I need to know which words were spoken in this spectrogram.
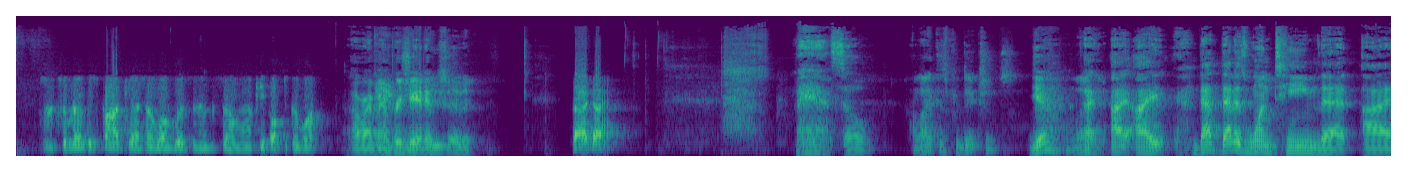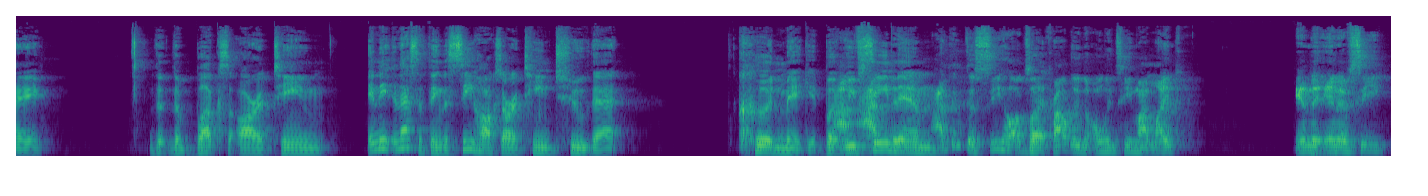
It's a tremendous podcast. I love listening. So uh, keep up the good work. All right, man. Thank you, Appreciate it. Appreciate it. Bye, bye. Man, so I like his predictions. Yeah, I I, like it. I, I, that that is one team that I, the the Bucks are a team, and, the- and that's the thing. The Seahawks are a team too that could make it, but we've I- I seen think- them. I think the Seahawks are probably the only team I like in the NFC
